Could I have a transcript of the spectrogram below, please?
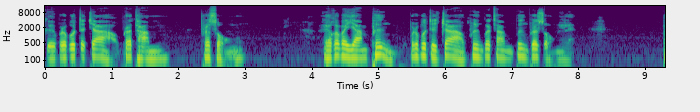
คือพระพุทธเจ้า พระธรรม พระสงฆ์แล้วก็พยายามพึ่งพระพุทธเจ้า พึ่งพระธรรมพึ่งพระสงฆ์นี่แหละ ไป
